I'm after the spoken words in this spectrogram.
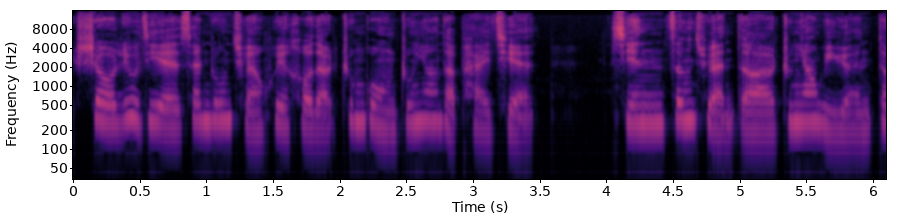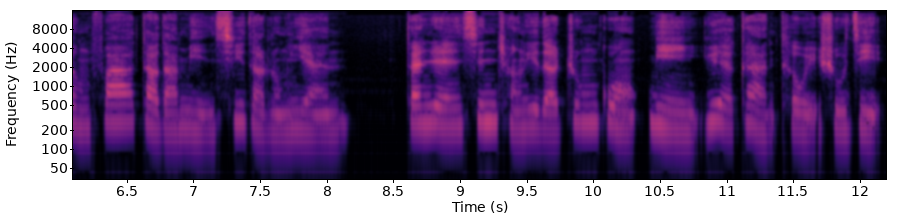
受六届三中全会后的中共中央的派遣，新增选的中央委员邓发到达闽西的龙岩，担任新成立的中共闽粤赣特委书记。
